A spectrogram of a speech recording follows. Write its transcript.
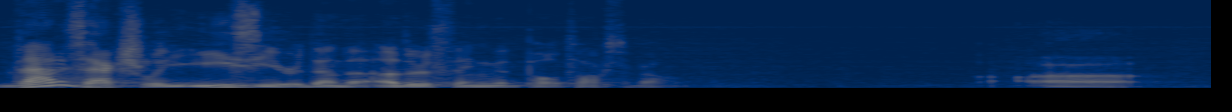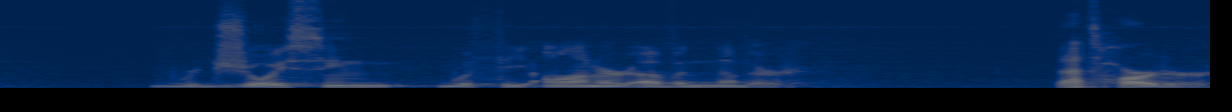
that is actually easier than the other thing that Paul talks about. Uh, rejoicing with the honor of another. That's harder.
